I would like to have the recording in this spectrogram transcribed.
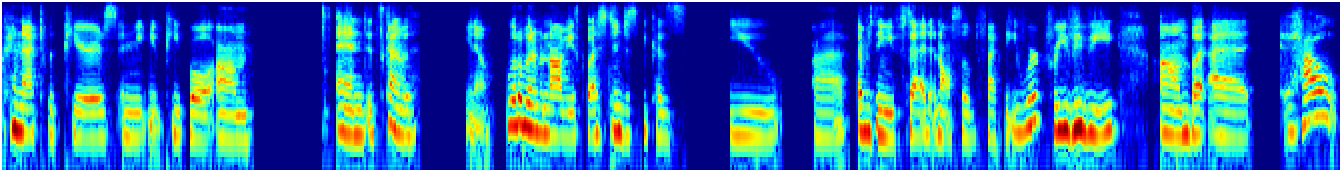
connect with peers and meet new people. Um, and it's kind of you know a little bit of an obvious question just because you uh, everything you've said and also the fact that you work for UPB um, but uh, how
